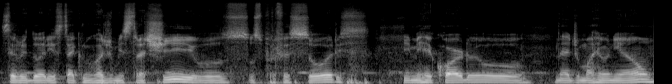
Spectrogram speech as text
servidores técnico-administrativos, os professores. E me recordo, né, de uma reunião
